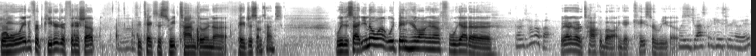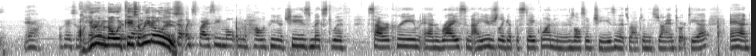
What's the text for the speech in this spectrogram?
when we're waiting for Peter to finish up. He takes his sweet time doing uh, pages sometimes. We decide, you know what? We've been here long enough. We gotta Go to Taco Bell. we gotta go to Taco Bell and get Wait, did you ask what a quesarito is? Yeah. Okay, so Oh, you don't even know what it's got, like- quesarito It's is. got like spicy molten jalapeno cheese mixed with sour cream and rice, and I usually get the steak one, and there's also cheese, and it's wrapped in this giant tortilla. And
